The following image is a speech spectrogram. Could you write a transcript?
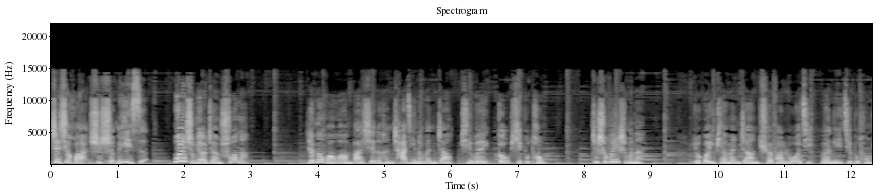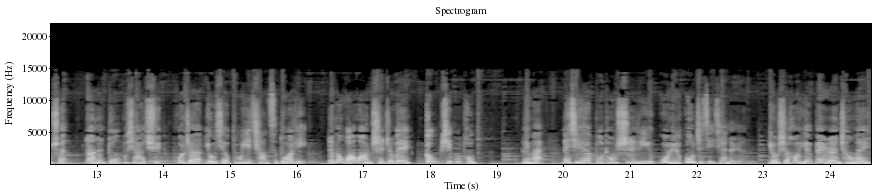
这些话是什么意思？为什么要这样说呢？人们往往把写的很差劲的文章批为“狗屁不通”，这是为什么呢？如果一篇文章缺乏逻辑，文理极不通顺。让人读不下去，或者有些故意强词夺理，人们往往斥之为“狗屁不通”。另外，那些不通事理、过于固执己见的人，有时候也被人称为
